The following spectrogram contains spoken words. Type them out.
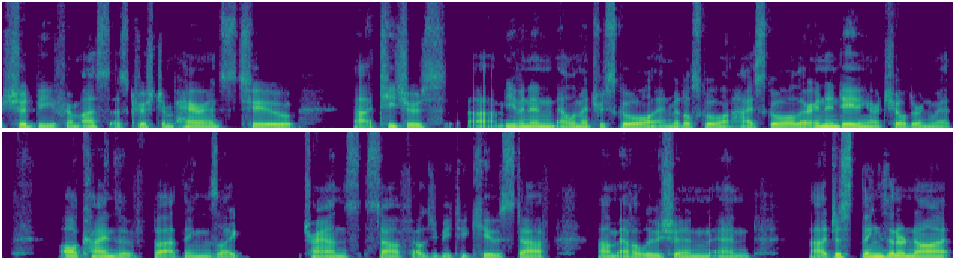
should be from us as Christian parents to uh, teachers, um, even in elementary school and middle school and high school, they're inundating our children with all kinds of uh, things like trans stuff, LGBTQ stuff, um, evolution, and uh, just things that are not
